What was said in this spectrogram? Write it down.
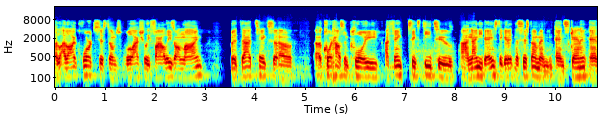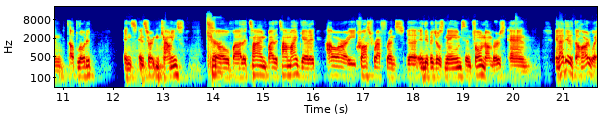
a, a lot of court systems will actually file these online, but that takes uh a courthouse employee, I think 60 to uh, 90 days to get it in the system and, and scan it and upload it. in in certain counties. Sure. So by the time by the time I get it, I've already cross referenced the individuals' names and phone numbers, and and I did it the hard way.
